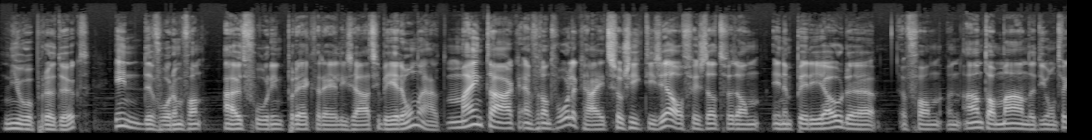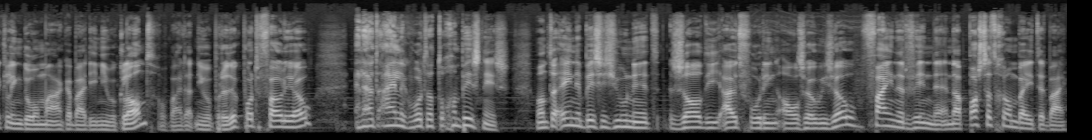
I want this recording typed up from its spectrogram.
nieuwe product in de vorm van uitvoering, projectrealisatie, beheer en onderhoud. Mijn taak en verantwoordelijkheid, zo zie ik die zelf, is dat we dan in een periode van een aantal maanden die ontwikkeling doormaken bij die nieuwe klant of bij dat nieuwe productportfolio. En uiteindelijk wordt dat toch een business. Want de ene business unit zal die uitvoering al sowieso fijner vinden en daar past het gewoon beter bij.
